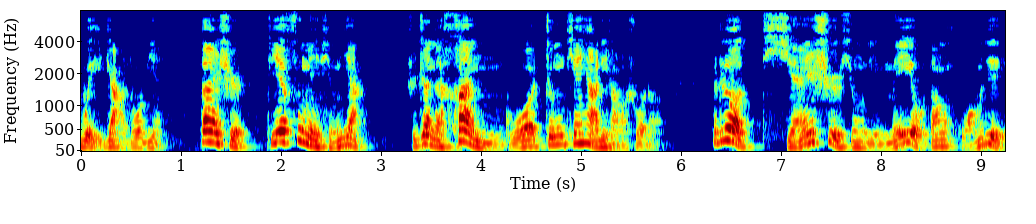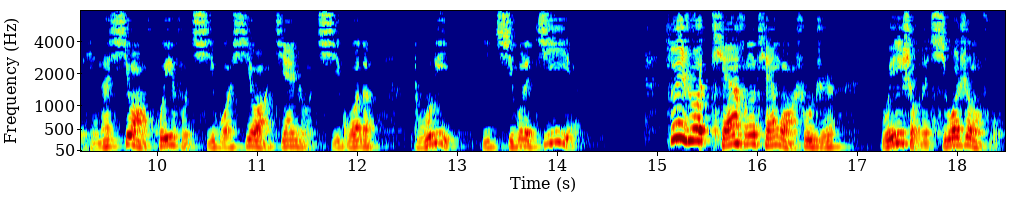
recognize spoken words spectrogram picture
伪诈多变。但是这些负面评价是站在汉国争天下立场上说的。他知道，田氏兄弟没有当皇帝的野心，他希望恢复齐国，希望坚守齐国的独立以及齐国的基业。所以说，田横、田广叔侄。为首的齐国政府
